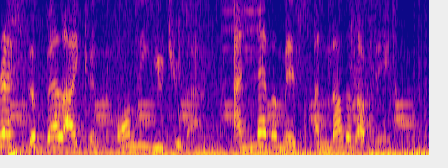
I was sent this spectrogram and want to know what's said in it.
Press the bell icon on the YouTube app and never miss another update.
